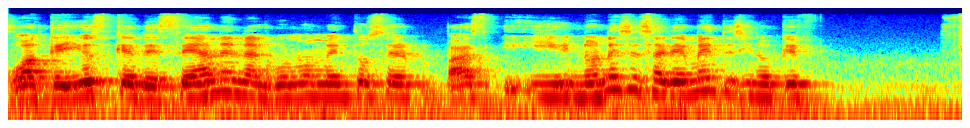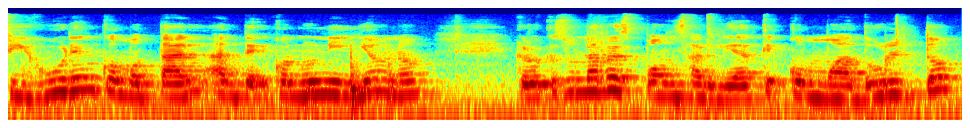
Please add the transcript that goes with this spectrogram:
o aquellos que desean en algún momento ser papás y, no necesariamente, sino que figuren como tal ante, con un niño, ¿no? Creo que es una responsabilidad que como adulto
